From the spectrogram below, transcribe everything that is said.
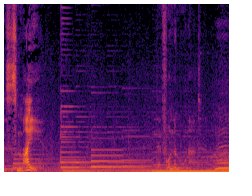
Es ist Mai. Der Wundemonat. Lenny!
